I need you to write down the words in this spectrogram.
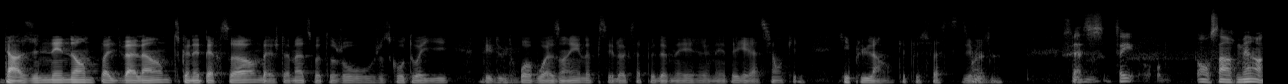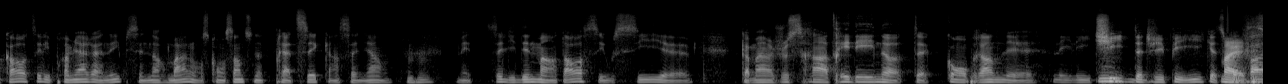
dans une énorme polyvalente, tu connais personne, ben justement, tu vas toujours juste côtoyer tes deux, trois voisins, là, puis c'est là que ça peut devenir une intégration qui est, qui est plus lente, qui est plus fastidieuse. là. Tu sais, on s'en remet encore, tu sais, les premières années, puis c'est normal, on se concentre sur notre pratique enseignante. Mhm. Mais tu sais, l'idée de mentor, c'est aussi euh, comment juste rentrer des notes, comprendre le- les, les cheats de GPI que tu Ouais, peux c'est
